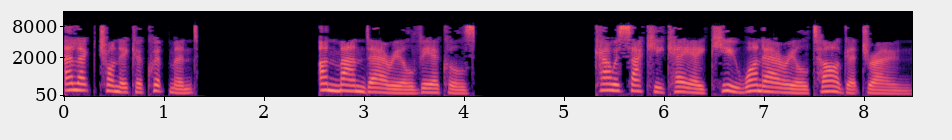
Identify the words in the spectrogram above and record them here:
Electronic equipment. Unmanned aerial vehicles. Kawasaki KAQ-1 aerial target drone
